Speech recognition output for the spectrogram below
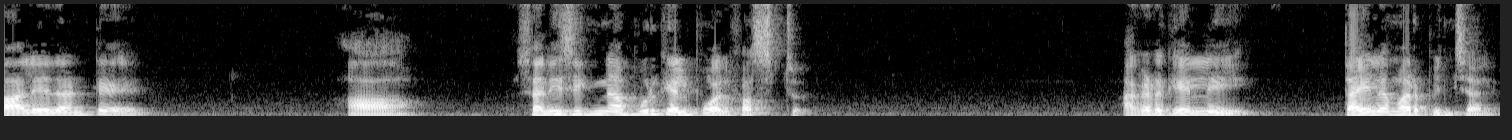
బాగాలేదంటే ఆ శని సిగ్నాపూర్కి వెళ్ళిపోవాలి ఫస్ట్. అక్కడికి వెళ్ళి తైలం అర్పించాలి.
